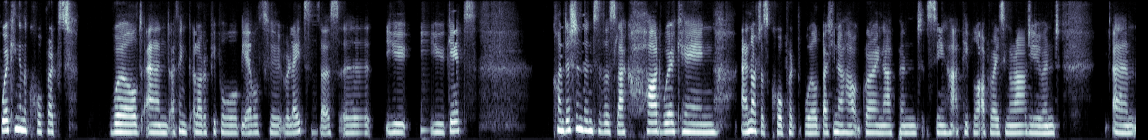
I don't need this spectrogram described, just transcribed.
working in the corporate world, and I think a lot of people will be able to relate to this. Uh, you you get conditioned into this like hardworking and not just corporate world, but you know how growing up and seeing how people are operating around you, and um,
